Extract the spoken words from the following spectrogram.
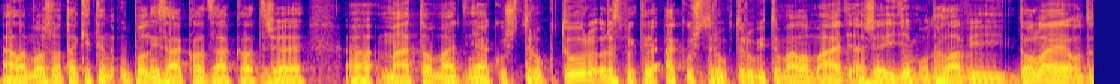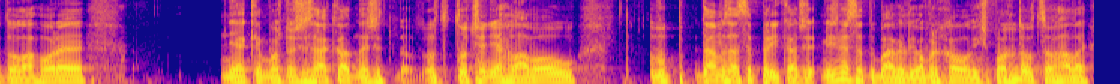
ale možno taký ten úplný základ, základ, že uh, má to mať nejakú štruktúru, respektíve akú štruktúru by to malo mať a že idem od hlavy dole, od dola hore, nejaké možno, že základné, že od točenia hlavou, dám zase príklad, že my sme sa tu bavili o vrcholových športovcoch, uh-huh. ale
